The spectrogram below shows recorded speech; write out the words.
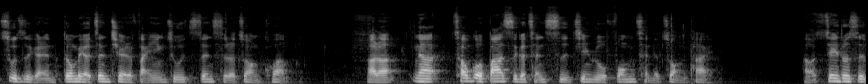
数字可能都没有正确的反映出真实的状况。好了，那超过八十个城市进入封城的状态。好，这些都是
